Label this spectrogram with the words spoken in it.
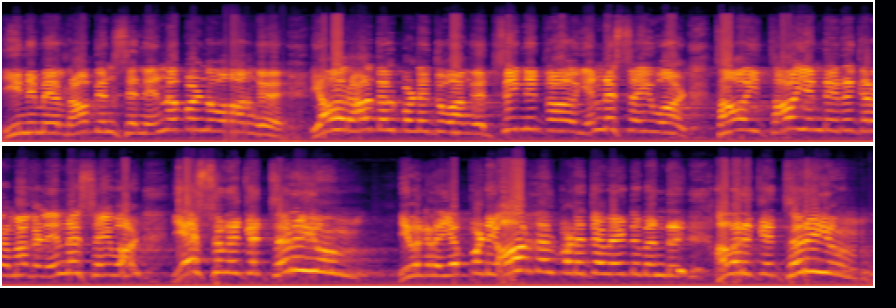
இனிமேல் ராபின்சன் என்ன பண்ணுவாங்க? யார் ஆதல் படுத்துவாங்க? சின்னிதா என்ன செய்வாள்? தாய் தாய் என்று இருக்கிற மகள் என்ன செய்வாள்? இயேசுவுக்கு தெரியும். இவர்களை எப்படி ஆறுதல் படுத்த வேண்டும் என்று அவருக்கு தெரியும்.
